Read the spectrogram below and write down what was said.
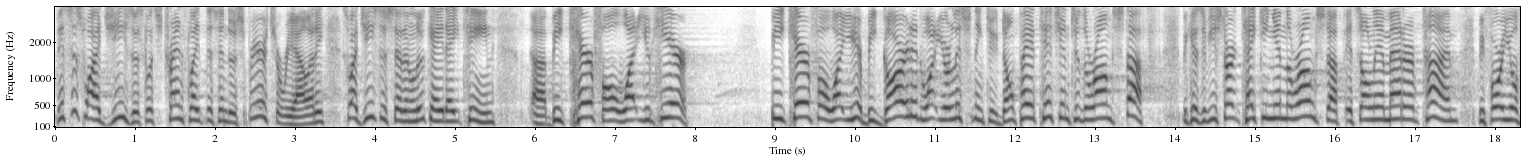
This is why Jesus, let's translate this into a spiritual reality. That's why Jesus said in Luke 8 18, uh, be careful what you hear. Be careful what you hear. Be guarded what you're listening to. Don't pay attention to the wrong stuff because if you start taking in the wrong stuff, it's only a matter of time before you'll,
